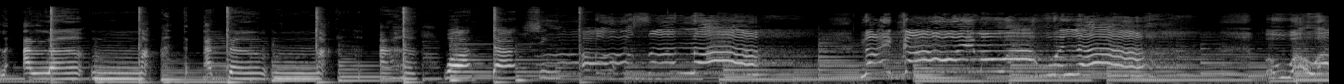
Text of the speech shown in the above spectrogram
啦啊啦，嗯嘛，哒啊哒，嗯嘛，啊哼，我的心哦。Wow, wow.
